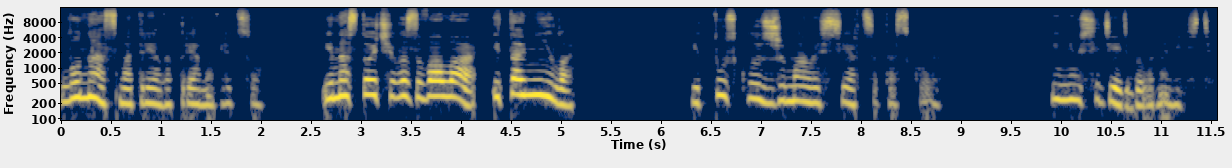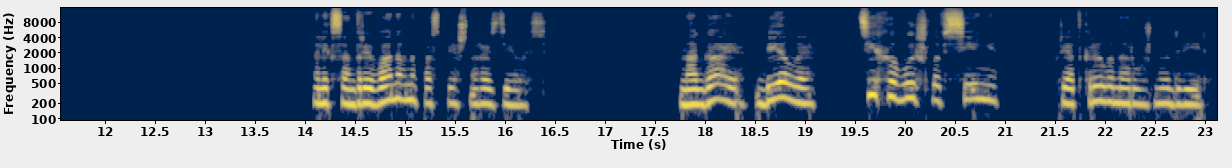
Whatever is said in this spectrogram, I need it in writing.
Луна смотрела прямо в лицо и настойчиво звала, и томила, и тусклую сжималось сердце тоскою, и не усидеть было на месте. Александра Ивановна поспешно разделась. Нагая, белая, тихо вышла в сене, приоткрыла наружную дверь.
